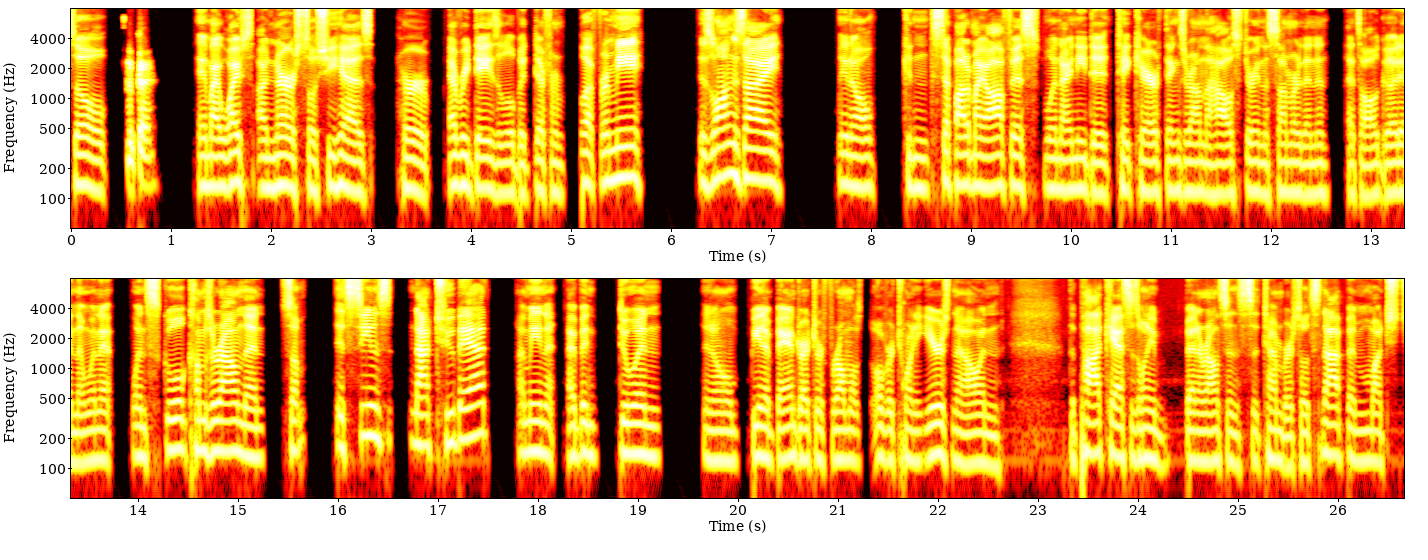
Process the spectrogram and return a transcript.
So, okay. And my wife's a nurse, so she has her every day is a little bit different. But for me, as long as I, you know, can step out of my office when I need to take care of things around the house during the summer, then that's all good. And then when it, when school comes around, then some it seems not too bad. I mean, I've been doing, you know, being a band director for almost over 20 years now, and the podcast has only been around since September, so it's not been much,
